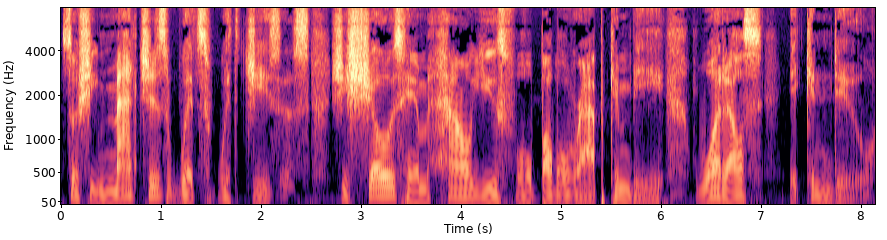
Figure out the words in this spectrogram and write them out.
So she matches wits with Jesus. She shows him how useful bubble wrap can be, what else it can do.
